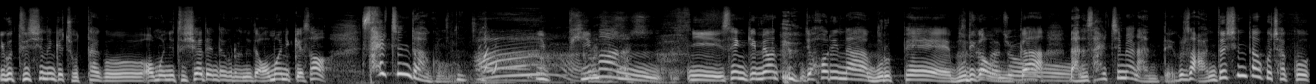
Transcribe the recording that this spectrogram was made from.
이거 드시는 게 좋다고 어머니 드셔야 된다고 그러는데 어머니께서 살찐다고. 이 비만이 생기면 이제 허리나 무릎에 무리가 맞아, 오니까 맞아. 나는 살찌면 안 돼. 그래서 안 드신다고 자꾸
